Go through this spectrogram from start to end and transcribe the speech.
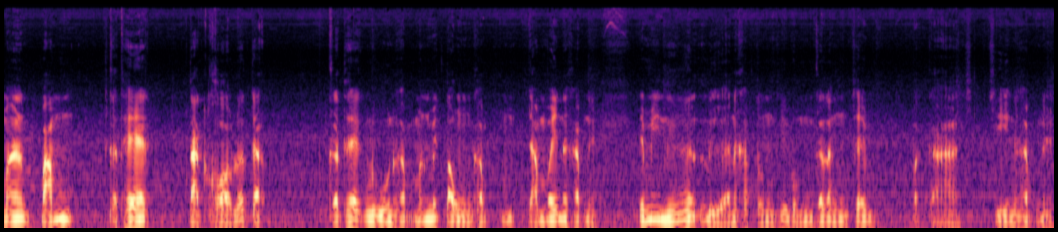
มาปั๊มกระแทกตัดขอบแล้วจะ กระแทกรูนะครับ มันไม่ตรงครับจำไว้นะครับเนี่ยจะมีเนื้อเหลือนะครับ ตรงที่ผมกำลังใช้ปากกาชี้นะครับเนี่ย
